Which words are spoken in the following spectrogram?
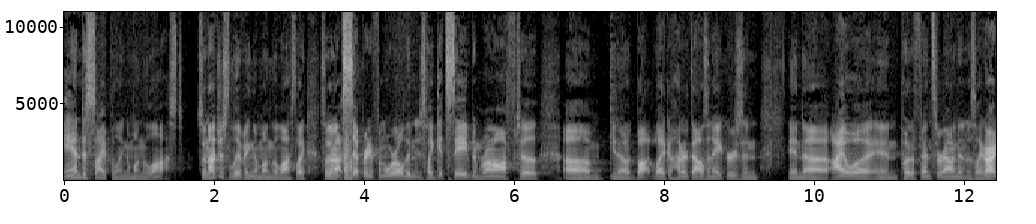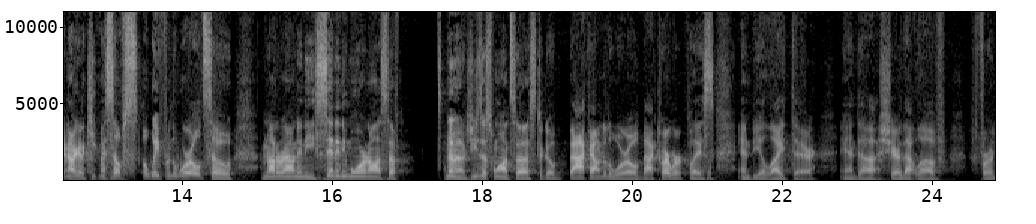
and discipling among the lost. So not just living among the lost, like so they're not separated from the world and just like get saved and run off to, um, you know, bought like hundred thousand acres in in uh, Iowa and put a fence around it and was like, all right, now I got to keep myself away from the world so I'm not around any sin anymore and all that stuff. No, no, Jesus wants us to go back out into the world, back to our workplace, and be a light there and uh, share that love for,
